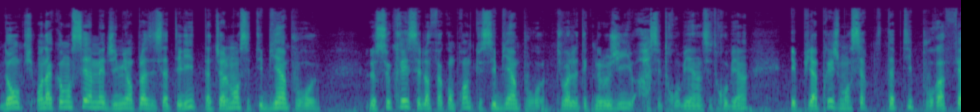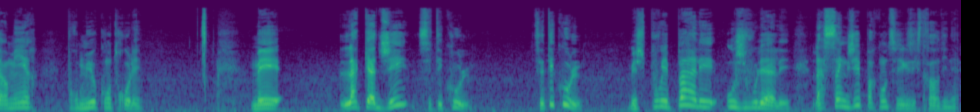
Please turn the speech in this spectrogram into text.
Donc on a commencé à mettre, j'ai mis en place des satellites, naturellement c'était bien pour eux. Le secret, c'est de leur faire comprendre que c'est bien pour eux. Tu vois, la technologie, ah, c'est trop bien, c'est trop bien. Et puis après, je m'en sers petit à petit pour affermir, pour mieux contrôler. Mais la 4G, c'était cool. C'était cool. Mais je ne pouvais pas aller où je voulais aller. La 5G, par contre, c'est extraordinaire.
